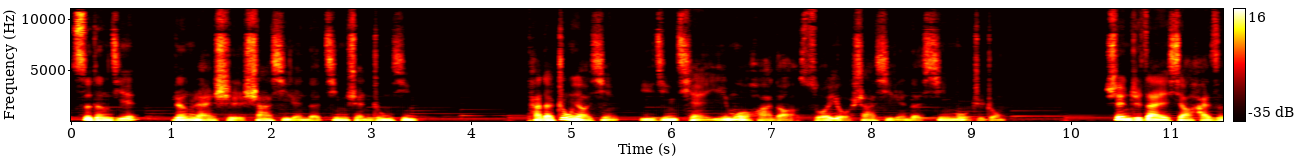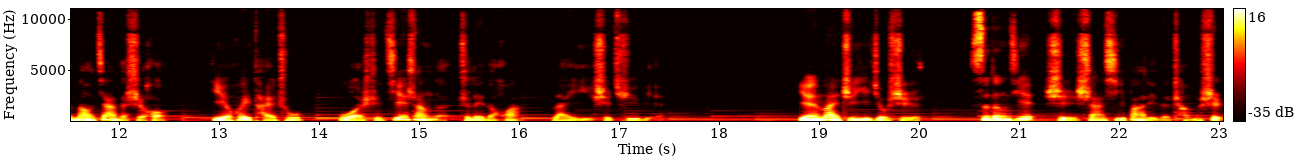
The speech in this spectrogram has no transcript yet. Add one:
四灯街仍然是沙溪人的精神中心，它的重要性已经潜移默化到所有沙溪人的心目之中，甚至在小孩子闹架的时候，也会抬出“我是街上的”之类的话来以示区别。言外之意就是。四登街是沙溪坝里的城市，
